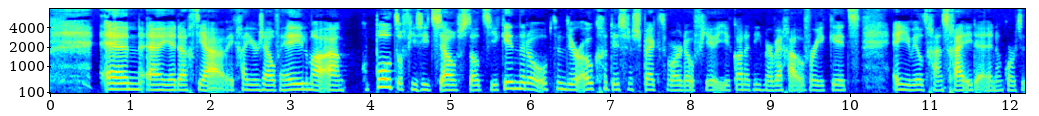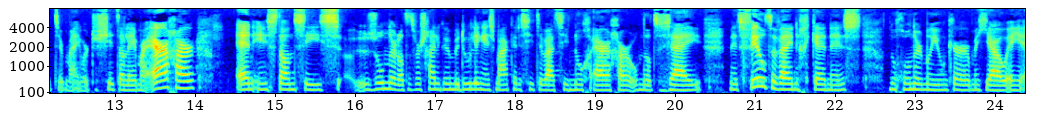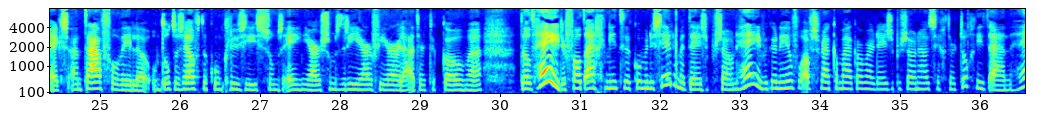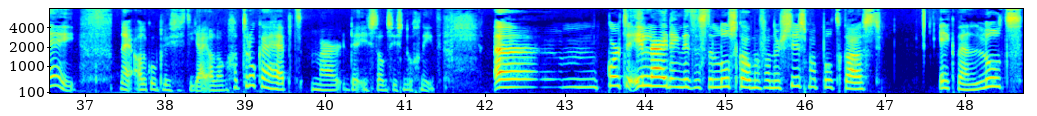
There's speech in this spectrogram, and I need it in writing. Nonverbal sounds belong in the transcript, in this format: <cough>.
En uh, jij dacht, ja, ik ga hier zelf helemaal aan kapot. Of je ziet zelfs dat je kinderen op den deur ook gedisrespect worden. Of je, je kan het niet meer weghouden voor je kids. En je wilt gaan scheiden. En op korte termijn wordt de shit alleen maar erger. En instanties, zonder dat het waarschijnlijk hun bedoeling is, maken de situatie nog erger. Omdat zij met veel te weinig kennis nog honderd miljoen keer met jou en je ex aan tafel willen. Om tot dezelfde conclusies, soms één jaar, soms drie jaar, vier jaar later te komen. Dat hé, hey, er valt eigenlijk niet te communiceren met deze persoon. Hé, hey, we kunnen heel veel afspraken maken, maar deze persoon houdt zich er toch niet aan. Hé, hey. nou ja, alle conclusies die jij al lang getrokken hebt, maar de instanties nog niet. Uh, Um, korte inleiding. Dit is de Loskomen van Narcisme podcast. Ik ben Lot.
